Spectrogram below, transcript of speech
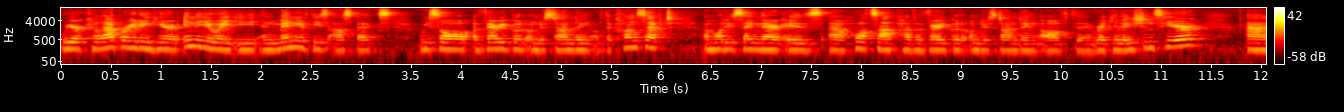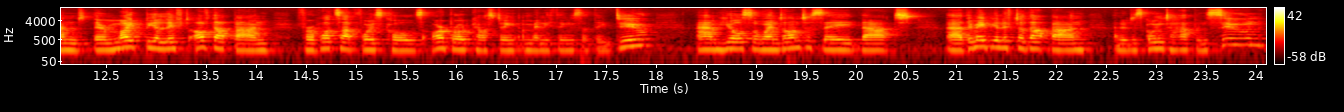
We are collaborating here in the UAE in many of these aspects. We saw a very good understanding of the concept. And what he's saying there is uh, WhatsApp have a very good understanding of the regulations here and there might be a lift of that ban for WhatsApp voice calls or broadcasting and many things that they do. Um, he also went on to say that uh, there may be a lift of that ban and it is going to happen soon,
